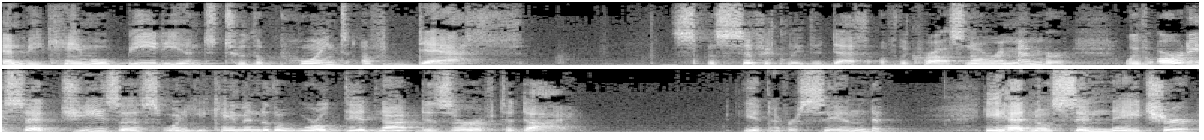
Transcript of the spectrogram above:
and became obedient to the point of death, specifically the death of the cross. Now remember, we've already said Jesus, when he came into the world, did not deserve to die. He had never sinned. He had no sin nature.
